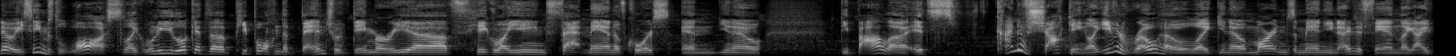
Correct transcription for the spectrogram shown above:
No, he seems lost. Like when you look at the people on the bench with Di Maria, Higuain, Fat Man, of course, and you know, Dybala, it's kind of shocking. Like even Rojo, like you know, Martin's a Man United fan. Like I,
